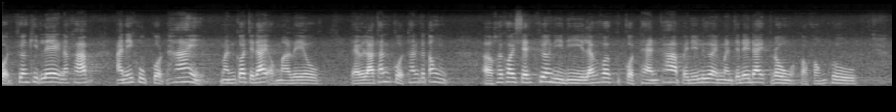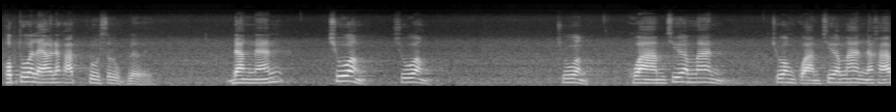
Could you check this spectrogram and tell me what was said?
กดเครื่องคิดเลขนะครับ อันนี้ครูกดให้มันก็จะได้ออกมาเร็ว แต่เวลาท่านกดท่านก็ต้องออค่อยๆ เซตเครื่องดีๆ แล้วก็กดแทนค่าไปเรื่อยๆ มันจะได้ได้ตรงกับของครู ครบถ้วแล้วนะครับ ครูสรุปเลย ดังนั้นช่วงช่วง ช่วงความเชื่อมั่น ช่วงความเชื่อมั่นนะครับ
